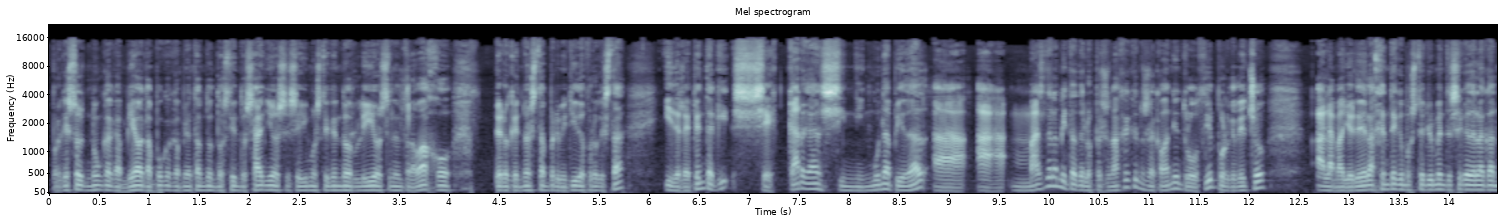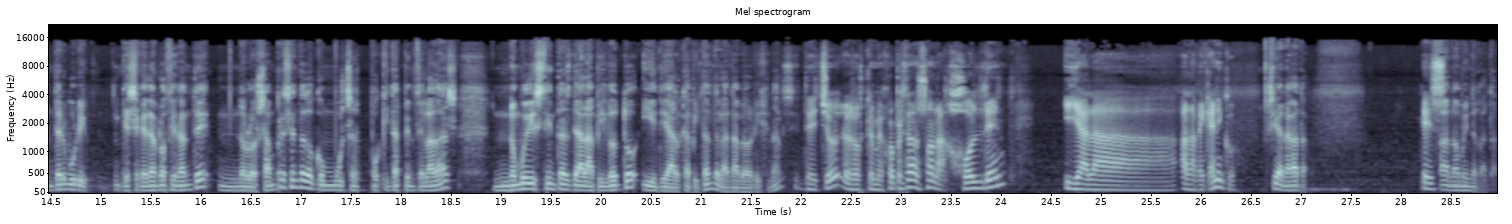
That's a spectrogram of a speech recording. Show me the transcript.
porque esto nunca ha cambiado, tampoco ha cambiado tanto en 200 años, y seguimos teniendo líos en el trabajo, pero que no están permitidos por lo que está, y de repente aquí se cargan sin ninguna piedad a, a más de la mitad de los personajes que nos acaban de introducir, porque de hecho a la mayoría de la gente que posteriormente se queda en la Canterbury y que se queda en Rocinante, nos los han presentado con muchas poquitas pinceladas, no muy distintas de a la piloto y de al capitán de la nave original. De hecho, los que mejor presentan son a Holden y a la, a la mecánico. Sí, a Nagata, Es, a Naomi Nagata.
